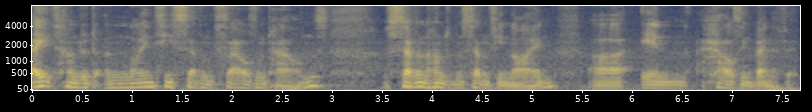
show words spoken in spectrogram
£897,000, 779 uh, in housing benefit.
